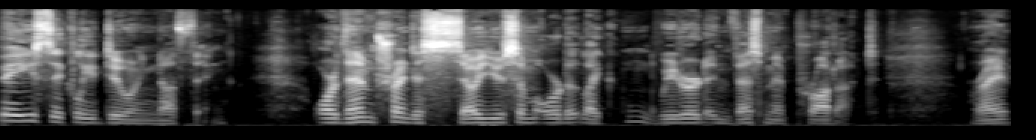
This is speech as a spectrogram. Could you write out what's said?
basically doing nothing or them trying to sell you some order like weird investment product, right?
